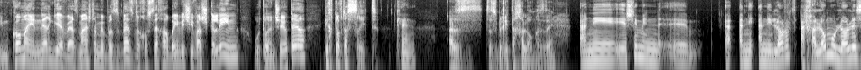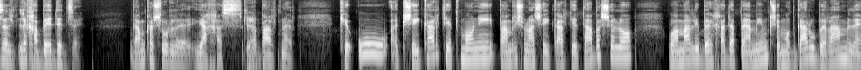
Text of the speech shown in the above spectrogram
במקום האנרגיה והזמן שאתה מבזבז וחוסך 47 שקלים, הוא טוען שיותר, תכתוב תסריט. כן. אז תסבירי את החלום הזה. אני, יש לי מין, אה, אני, אני לא רוצה, החלום הוא לא לזל, לכבד את זה. גם קשור ליחס כן. לפרטנר. כי הוא, כשהכרתי את מוני, פעם ראשונה שהכרתי את אבא שלו, הוא אמר לי באחד הפעמים, כשהם עוד גרו ברמלה,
